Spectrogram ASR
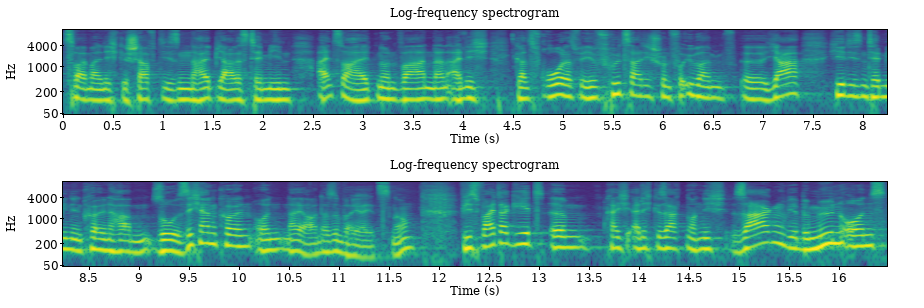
zweimal nicht geschafft, diesen Halbjahrestermin einzuhalten und waren dann eigentlich ganz froh, dass wir hier frühzeitig schon vor über einem äh, Jahr hier diesen Termin in Köln haben so sichern können. Und naja, und da sind wir ja jetzt. Ne? Wie es weitergeht, ähm, kann ich ehrlich gesagt noch nicht sagen. Wir bemühen uns,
